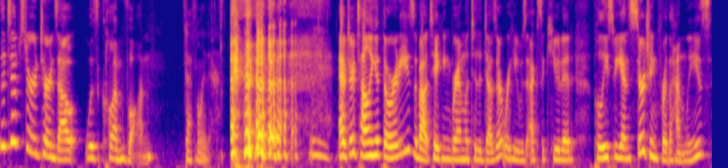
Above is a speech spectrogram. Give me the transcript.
The tipster, it turns out, was Clem Vaughn. Definitely there. After telling authorities about taking Bramlett to the desert where he was executed, police began searching for the Hanleys.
